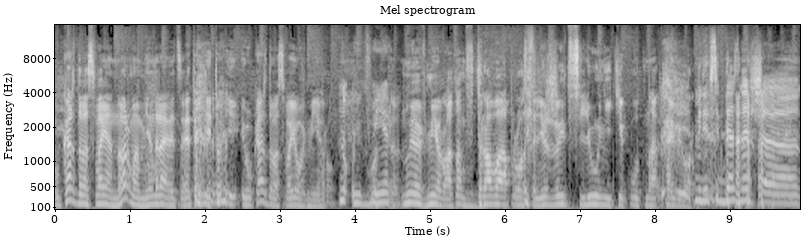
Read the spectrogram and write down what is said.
У каждого своя норма, мне нравится это, и, то- и- и у каждого свое в меру. Ну, и в Вот, меру. да. Ну я в меру, а там в дрова просто лежит, слюни текут на ковер. Меня всегда, знаешь, э,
